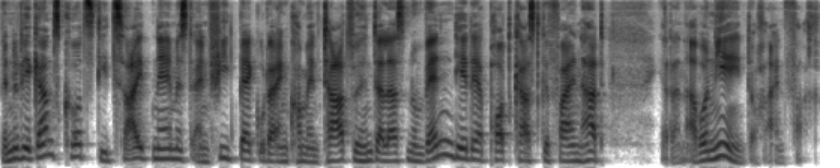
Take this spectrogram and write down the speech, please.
wenn du dir ganz kurz die Zeit nähmest, ein Feedback oder einen Kommentar zu hinterlassen. Und wenn dir der Podcast gefallen hat, ja, dann abonniere ihn doch einfach.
